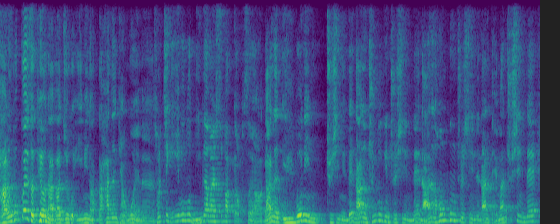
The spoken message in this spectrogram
다른 국가에서 태어나가지고 이민 왔다 하는 경우에는 솔직히 이 부분 민감할 수밖에 없어요. 나는 일본인 출신인데, 나는 중국인 출신인데, 나는 홍콩 출신인데, 나는 대만 출신인데,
